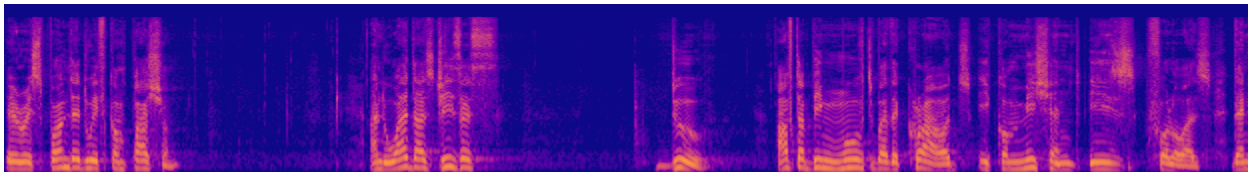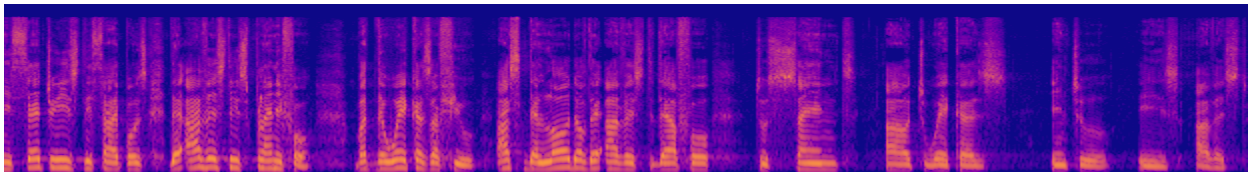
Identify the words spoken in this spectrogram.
He responded with compassion. And why does Jesus do. After being moved by the crowd, he commissioned his followers. Then he said to his disciples, The harvest is plentiful, but the workers are few. Ask the Lord of the harvest, therefore, to send out workers into his harvest.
